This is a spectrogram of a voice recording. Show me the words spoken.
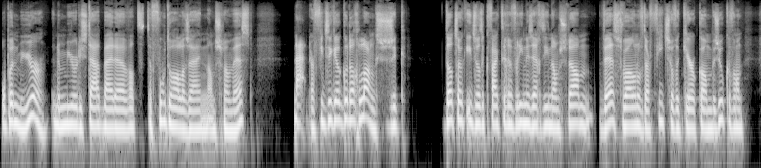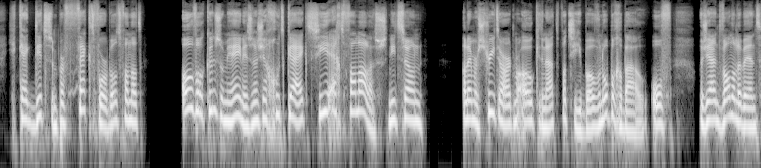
op een muur. De muur die staat bij de, wat de voethallen zijn in Amsterdam-West. Nou, daar fiets ik elke dag langs. Dus ik, dat is ook iets wat ik vaak tegen vrienden zeg die in Amsterdam-West wonen of daar fietsen of een keer komen bezoeken. Van, kijk, dit is een perfect voorbeeld van dat overal kunst om je heen is. En als je goed kijkt, zie je echt van alles. Niet zo'n alleen maar street art, maar ook inderdaad, wat zie je bovenop een gebouw? Of als jij aan het wandelen bent,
